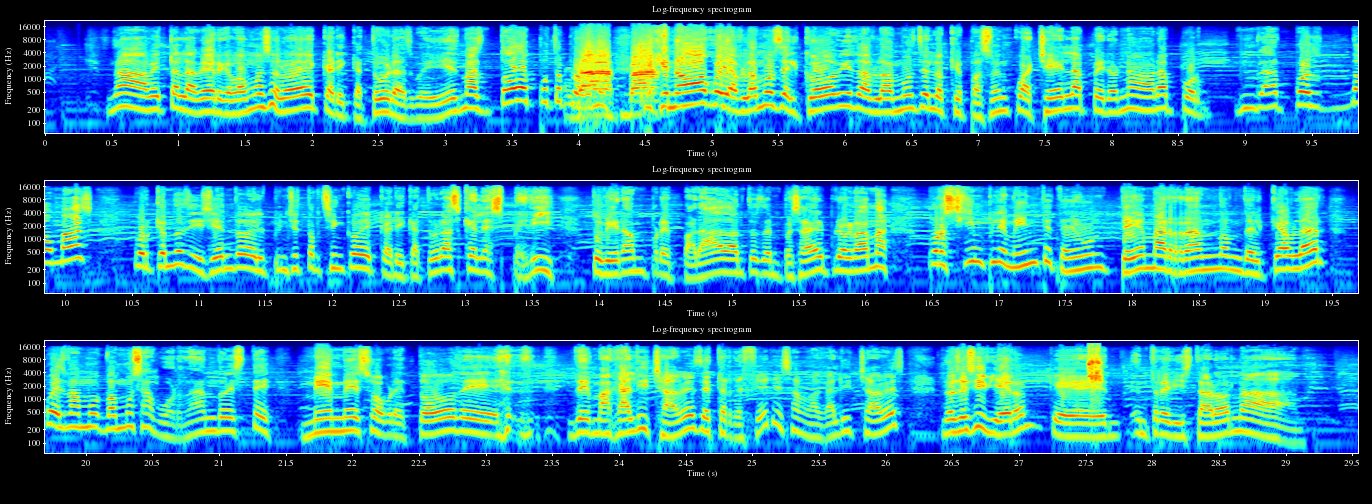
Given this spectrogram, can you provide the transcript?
No, vete a la verga, vamos a hablar de caricaturas, güey. Es más, todo puto programa. Dije, no, güey, hablamos del COVID, hablamos de lo que pasó en Coachella, pero no, ahora por. ah, Pues no más, porque andas diciendo el pinche top 5 de caricaturas que les pedí tuvieran preparado antes de empezar el programa, por simplemente tener un tema random del que hablar, pues vamos, vamos abordando este meme, sobre todo de, de Magali Chávez. ¿De te refieres a Magali Chávez? No sé si vieron que entrevistaron a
